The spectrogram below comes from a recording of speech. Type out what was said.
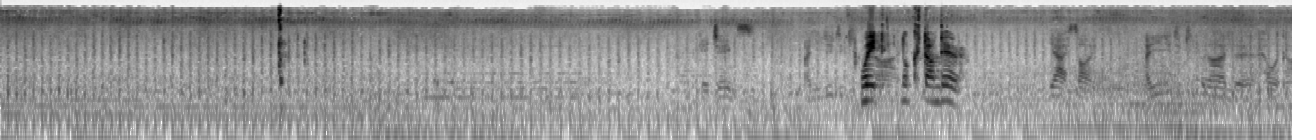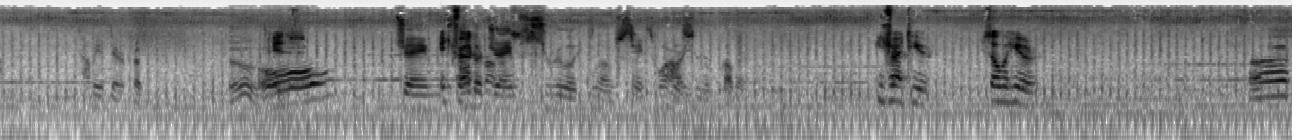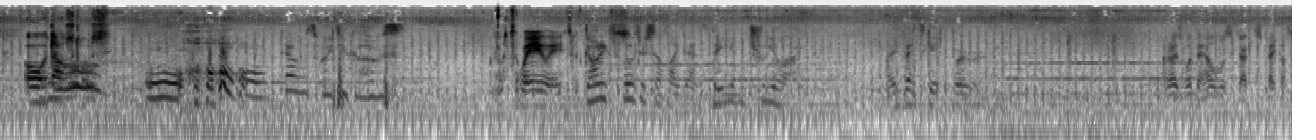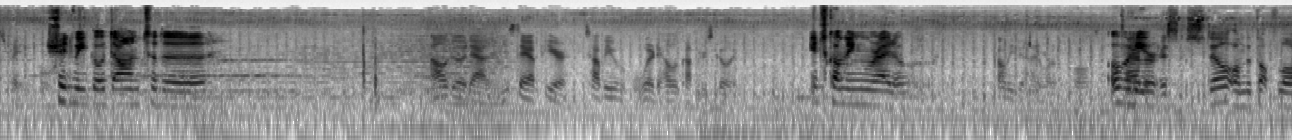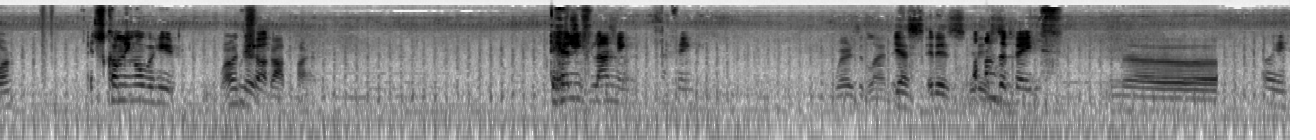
Okay, James. I need you to keep Wait, look down there. Yeah, I saw it. I need you to keep an eye on the helicopter. Tell me if they're approaching. Ooh. Oh, James, It's right other above James us. is really close. James, where are you? Cover. He's right here. He's over here. Uh, oh, that was close. Oh, That was way too close. That's way, way too Don't expose yourself like that. Stay in the tree line. I investigate further. Otherwise, what the hell was that speck of straight for? Should we go down to the... I'll go down. You stay up here. Tell me where the helicopter's going. It's coming right over, I'll be behind one of the walls. over Tyler here. is still on the top floor. It's coming over here. Why was Who there a shot? shot fire? The heli's landing, I think. Where is it landing? Yes, it is. It On is. the base. No. Oh, yeah.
